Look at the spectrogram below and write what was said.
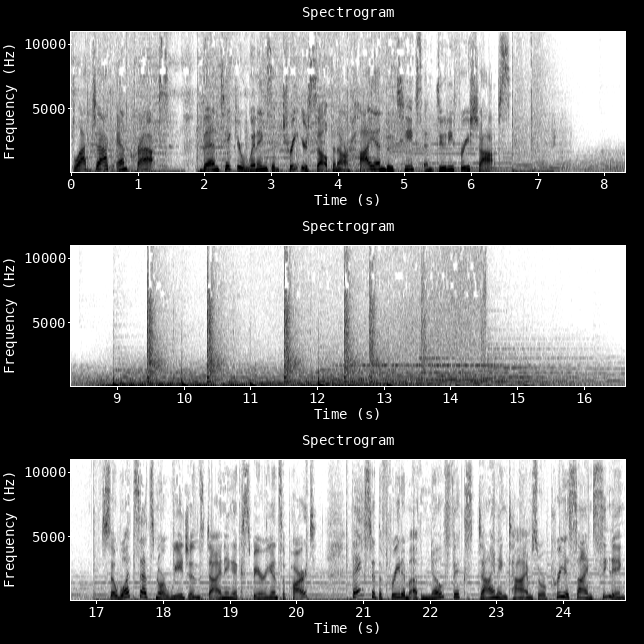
blackjack, and craps. Then take your winnings and treat yourself in our high end boutiques and duty free shops. So, what sets Norwegian's dining experience apart? Thanks to the freedom of no fixed dining times or pre assigned seating,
